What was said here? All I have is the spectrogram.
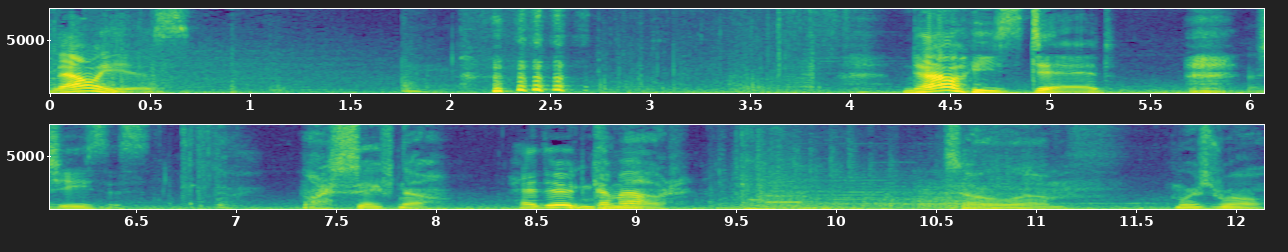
Now he is. Now he's dead. Jesus. It's safe now. Hey dude, can come, out. So, um, where's Rowe?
